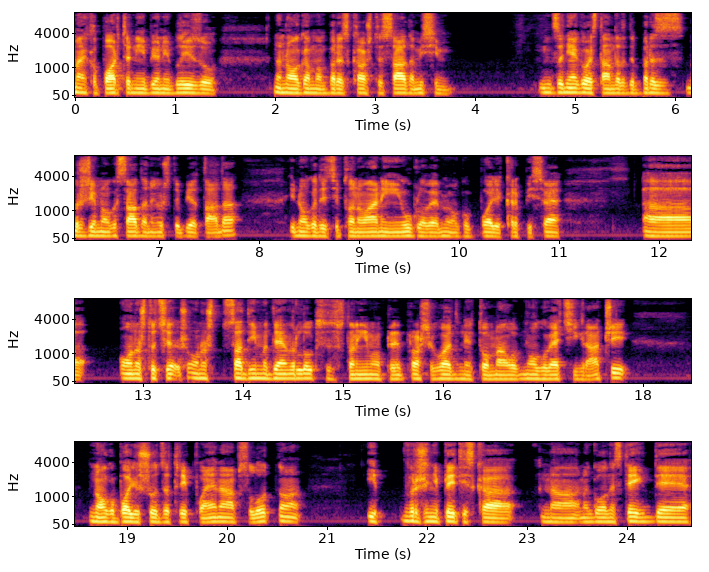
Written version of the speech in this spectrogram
Michael Porter nije bio ni blizu na nogama brz kao što je sada, mislim, za njegove standarde brz, brži je mnogo sada nego što je bio tada i mnogo disciplinovaniji i uglove mnogo bolje krpi sve. Uh, ono što će ono što sad ima Denver Luxus što nije imao pre prošle godine to malo mnogo veći igrači mnogo bolji šut za 3 poena apsolutno i vršenje pritiska na na Golden State gde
